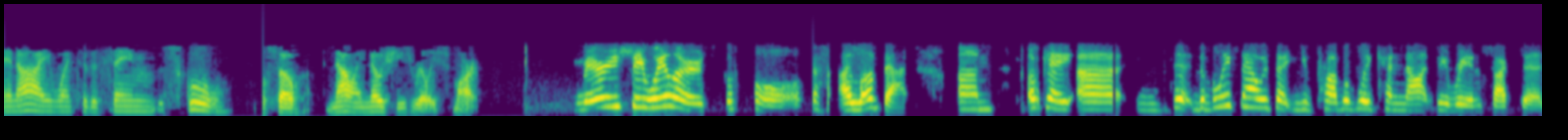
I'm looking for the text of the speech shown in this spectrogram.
and I went to the same school, so now I know she's really smart. Mary C. Wheeler School. I love that. Um, okay, uh, the, the belief now is that you probably cannot be reinfected.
